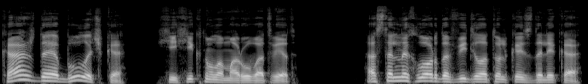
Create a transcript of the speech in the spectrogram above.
«Каждая булочка», — хихикнула Мару в ответ. Остальных лордов видела только издалека.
